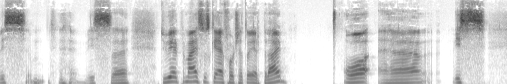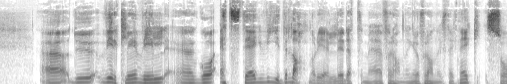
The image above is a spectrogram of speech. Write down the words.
hvis, hvis eh, du hjelper meg, så skal jeg fortsette å hjelpe deg. Og eh, hvis Eh, du virkelig vil eh, gå ett steg videre da, når det gjelder dette med forhandlinger og forhandlingsteknikk, så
